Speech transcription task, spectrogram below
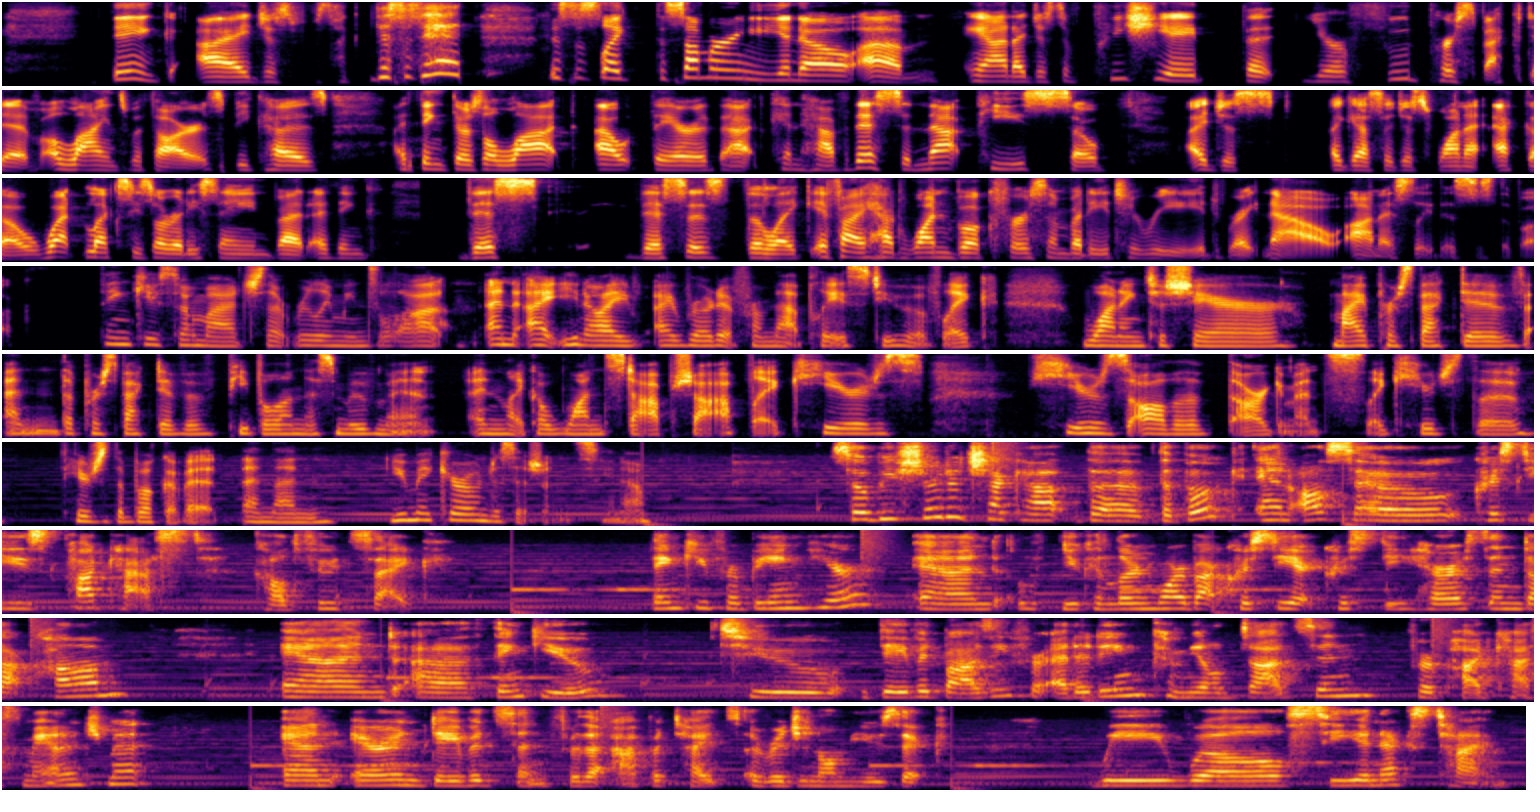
think I just was like, this is it. This is like the summary, you know. Um, and I just appreciate that your food perspective aligns with ours because I think there's a lot out there that can have this and that piece. So I just, I guess I just want to echo what Lexi's already saying, but I think this this is the like if I had one book for somebody to read right now, honestly, this is the book. Thank you so much. That really means a lot. And I, you know, I, I wrote it from that place too of like wanting to share my perspective and the perspective of people in this movement in like a one stop shop. Like here's here's all the arguments. Like here's the here's the book of it. And then you make your own decisions, you know. So be sure to check out the the book and also Christy's podcast called Food Psych. Thank you for being here. And you can learn more about Christy at christyharrison.com. And uh, thank you to David Bazzi for editing, Camille Dodson for podcast management, and Aaron Davidson for the Appetites original music. We will see you next time.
